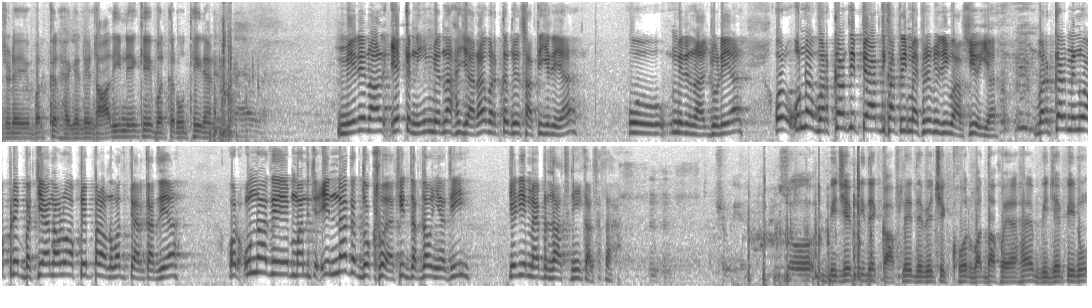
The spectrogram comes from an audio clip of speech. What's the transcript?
ਜਿਹੜੇ ਵਰਕਰ ਹੈਗੇ ਨੇ ਨਾਲ ਹੀ ਨੇ ਕਿ ਵਰਕਰ ਉੱਥੇ ਹੀ ਰਹਿਣਗੇ ਮੇਰੇ ਨਾਲ ਇੱਕ ਨਹੀਂ ਮੇਰੇ ਨਾਲ ਹਜ਼ਾਰਾਂ ਵਰਕਰ ਮੇਰੇ ਸਾਥੀ ਜਿਹੜੇ ਆ ਉਹ ਮੇਰੇ ਨਾਲ ਜੁੜੇ ਆ। ਔਰ ਉਹਨਾਂ ਵਰਕਰਾਂ ਦੀ ਪਿਆਰ ਦੀ ਖਾਤਰ ਮੈਂ ਫਿਰ ਮੇਰੀ ਵਾਪਸੀ ਹੋਈ ਆ। ਵਰਕਰ ਮੈਨੂੰ ਆਪਣੇ ਬੱਚਿਆਂ ਨਾਲੋਂ ਆਪਣੇ ਭਰਾ ਨਾਲੋਂ ਵੱਧ ਪਿਆਰ ਕਰਦੇ ਆ। ਔਰ ਉਹਨਾਂ ਦੇ ਮਨ 'ਚ ਇੰਨਾ ਕੁ ਦੁੱਖ ਹੋਇਆ ਸੀ ਦਰਦਾਂ ਹੋਈਆਂ ਸੀ ਜਿਹੜੀ ਮੈਂ ਬਰਦਾਸ਼ਤ ਨਹੀਂ ਕਰ ਸਕਦਾ। ਸੋ ਬੀਜੇਪੀ ਦੇ ਕਾਫਲੇ ਦੇ ਵਿੱਚ ਇੱਕ ਹੋਰ ਵਾਧਾ ਹੋਇਆ ਹੈ। ਬੀਜੇਪੀ ਨੂੰ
